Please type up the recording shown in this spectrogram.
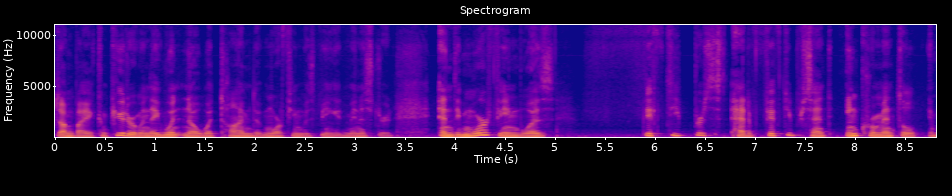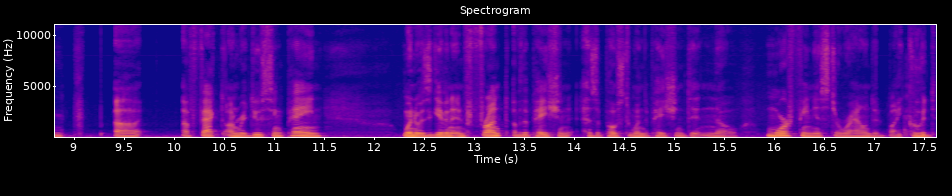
done by a computer when they wouldn't know what time the morphine was being administered. And the morphine was 50% had a 50% incremental imp, uh, effect on reducing pain when it was given in front of the patient as opposed to when the patient didn't know. Morphine is surrounded by good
